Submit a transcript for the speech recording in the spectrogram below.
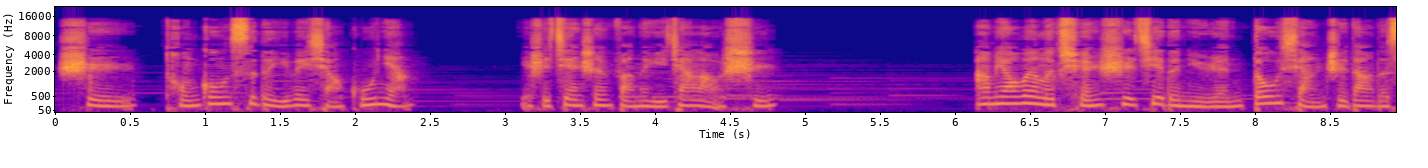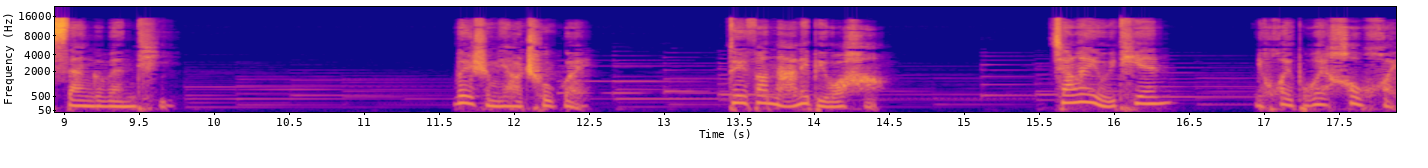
是同公司的一位小姑娘，也是健身房的瑜伽老师。阿喵问了全世界的女人都想知道的三个问题：为什么要出轨？对方哪里比我好？将来有一天你会不会后悔？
